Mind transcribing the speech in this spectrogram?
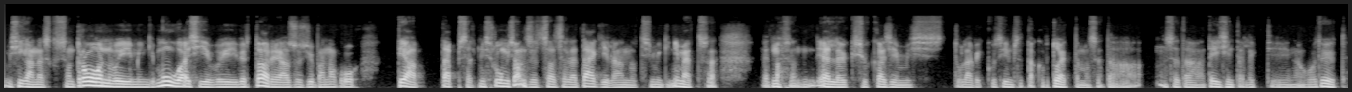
mis iganes, kas on droon või mingi muu asi või virtuaalreaalsus juba nagu teab täpselt, mis ruumis on, sa saad selle tag'ile andnud siis mingi nimetuse. et noh, see on jälle üks niisugune asi, mis tulevikus ilmselt hakkab toetama seda, seda tehisintellekti nagu tööd.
